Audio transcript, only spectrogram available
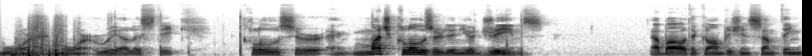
more and more realistic, closer and much closer than your dreams about accomplishing something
